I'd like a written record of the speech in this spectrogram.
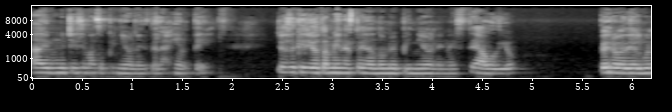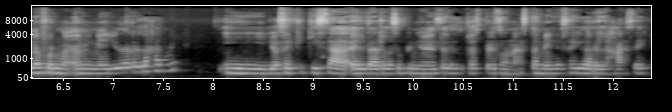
hay muchísimas opiniones de la gente. Yo sé que yo también estoy dando mi opinión en este audio, pero de alguna forma a mí me ayuda a relajarme y yo sé que quizá el dar las opiniones de las otras personas también les ayuda a relajarse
